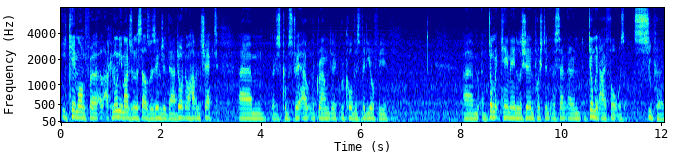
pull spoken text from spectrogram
he came on for. I can only imagine Lascelles was injured there. I don't know. I haven't checked. Um, I just come straight out of the ground to record this video for you. Um, and Dummett came in, Lejeune pushed into the centre, and Dummett I thought was superb.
